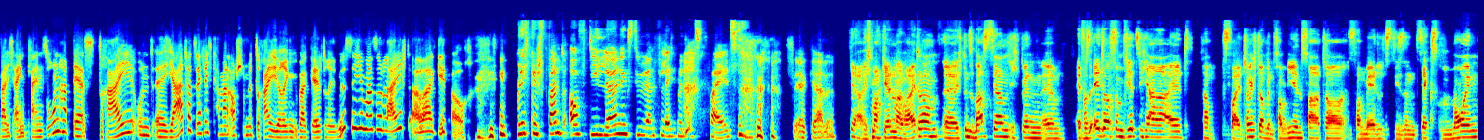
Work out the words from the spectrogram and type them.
weil ich einen kleinen Sohn habe, der ist drei drei. Und äh, ja, tatsächlich kann man auch schon mit Dreijährigen über Geld reden. Ist nicht immer so leicht, aber geht auch. Bin ich gespannt auf die Learnings, die du dann vielleicht mit uns teilst. Sehr gerne. Ja, ich mache gerne mal weiter. Äh, ich bin Sebastian, ich bin ähm, etwas älter, 45 Jahre alt, habe zwei Töchter, bin Familienvater von Mädels, die sind sechs und neun.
